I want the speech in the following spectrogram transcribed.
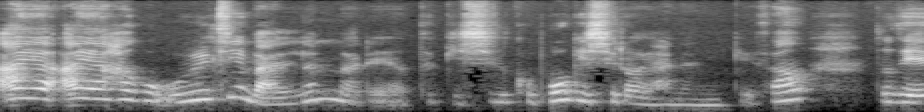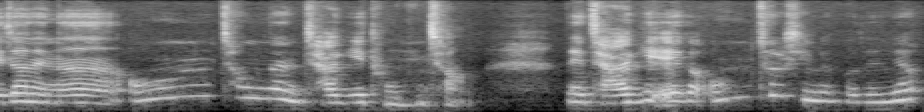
아야 아야 하고 울지 말란 말이에요. 듣기 싫고 보기 싫어요 하나님께서. 저도 예전에는 엄청난 자기 동정, 네, 자기 애가 엄청 심했거든요.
